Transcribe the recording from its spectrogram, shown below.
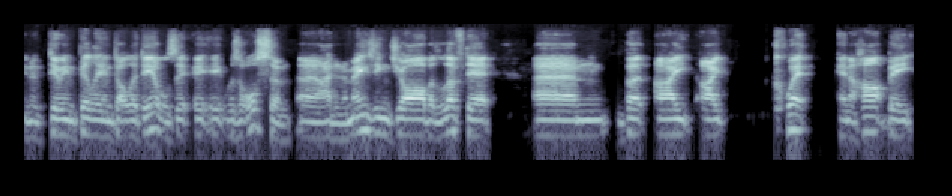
you know, doing billion dollar deals. It, it, it was awesome. Uh, I had an amazing job. I loved it. Um, but I, I quit in a heartbeat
